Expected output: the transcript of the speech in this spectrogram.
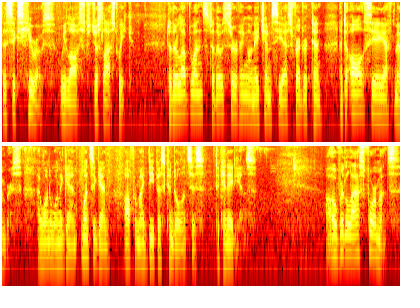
the six heroes we lost just last week. To their loved ones, to those serving on HMCS Fredericton, and to all CAF members, I want to one again, once again offer my deepest condolences to Canadians. Over the last four months,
